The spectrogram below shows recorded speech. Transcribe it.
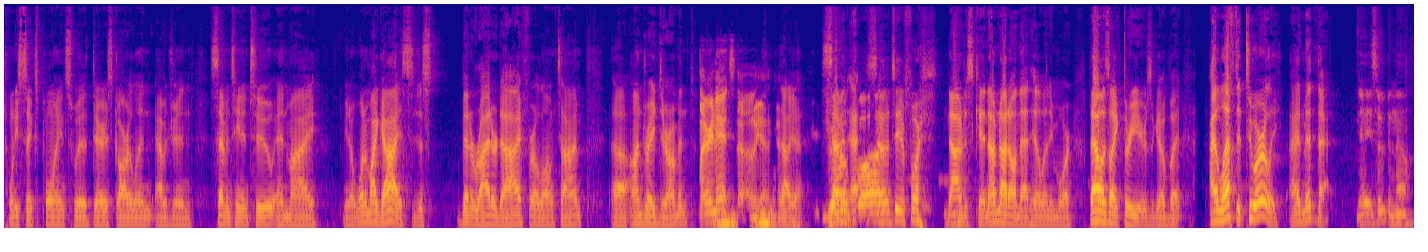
26 points with Darius Garland averaging 17 and two, and my you know one of my guys just been a ride or die for a long time. Uh, Andre Drummond. Larry Nance. No, oh yeah. Oh yeah. Drum Seven, squad. 17 4. No, I'm just kidding. I'm not on that hill anymore. That was like three years ago, but I left it too early. I admit that. yeah, he's hooping now.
